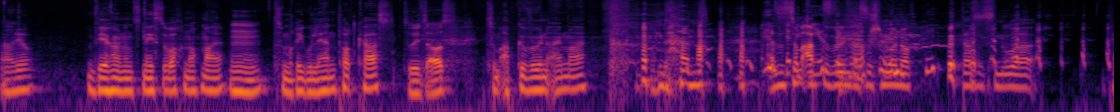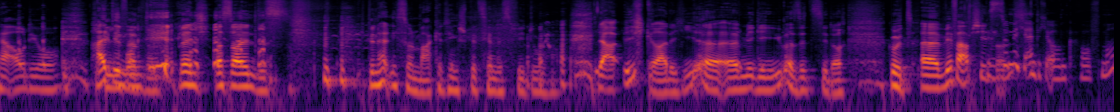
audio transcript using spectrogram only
Mario? Wir hören uns nächste Woche nochmal Mhm. zum regulären Podcast. So sieht's aus. Zum Abgewöhnen einmal. Und dann, also zum Abgewöhnen, auch es nur noch, dass es nur per Audio Halt den Mund. Mensch, was soll denn das? Ich bin halt nicht so ein Marketing-Spezialist wie du. Ja, ich gerade hier. Äh, mir gegenüber sitzt sie doch. Gut, äh, wir verabschieden Bist du uns. nicht eigentlich auch ein Kaufmann?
